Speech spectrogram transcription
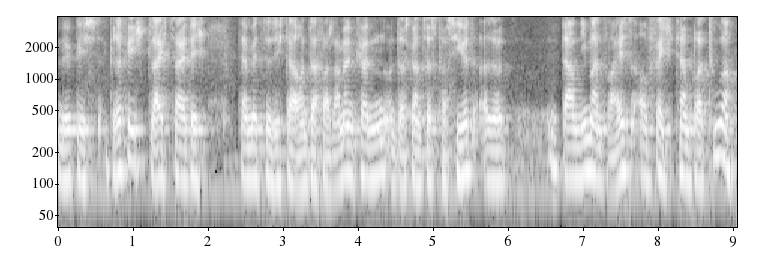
möglichst griffig gleichzeitig, damit sie sich darunter versammeln können und das Ganze ist passiert. Also da niemand weiß, auf welche Temperatur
